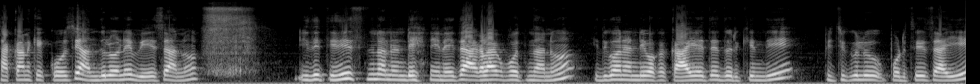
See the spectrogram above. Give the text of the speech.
సకానికి కోసి అందులోనే వేశాను. ఇది తినేస్తున్నానండి. నేనైతే ఆగలేకపోతున్నాను. ఇదిగోనండి ఒక కాయ అయితే దొరికింది. పిచ్చుకలు పొడిచేసాయి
